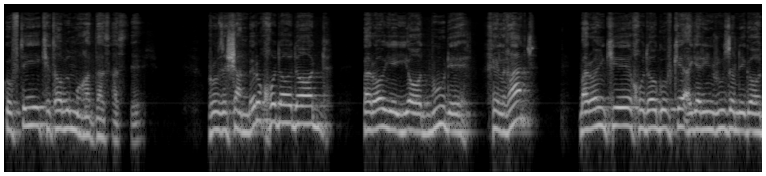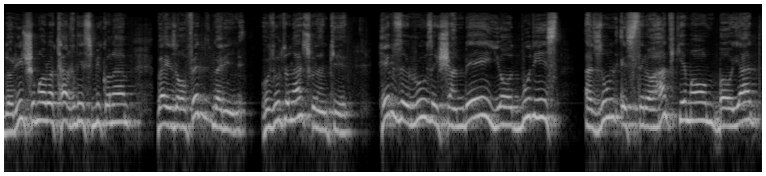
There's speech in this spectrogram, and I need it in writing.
گفته کتاب مقدس هستش. روز شنبه رو خدا داد. برای یادبود خلقت برای اینکه خدا گفت که اگر این روز رو نگاه دارید شما را تقدیس می‌کنم و اضافه بر این حضورتون ارز کنم که حفظ روز شنبه یادبودی است از اون استراحت که ما باید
